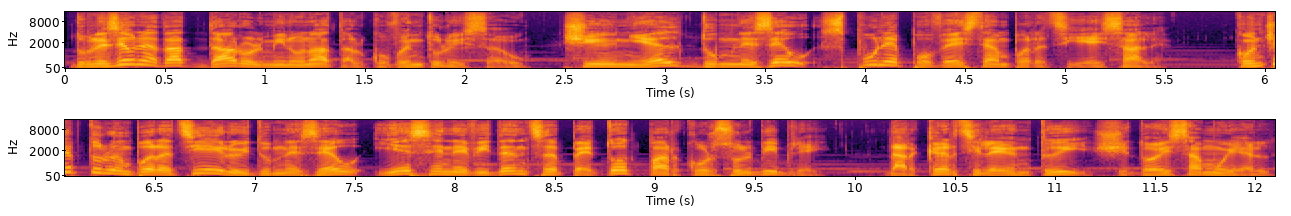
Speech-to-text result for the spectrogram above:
Dumnezeu ne-a dat darul minunat al cuvântului său și în el Dumnezeu spune povestea împărăției sale. Conceptul împărăției lui Dumnezeu iese în evidență pe tot parcursul Bibliei, dar cărțile 1 și 2 Samuel,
